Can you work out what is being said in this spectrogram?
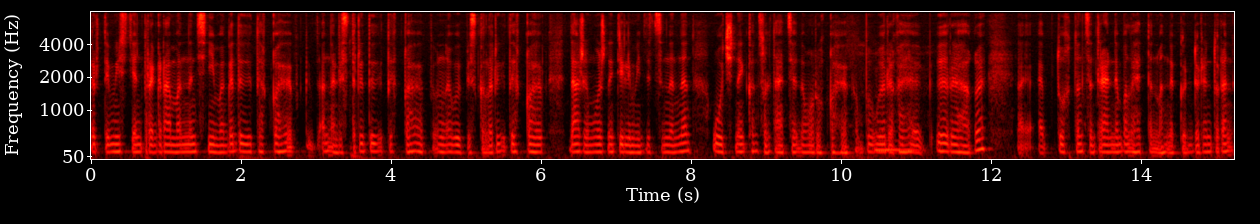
артемистен программанан снимага дыгытык кыһып, анализтары дыгытык кыһып, уна выпискалары дыгытык кыһып, даже можно телемедицинанан очный консультация да урук кыһып. Бу ырыгы ырыгы тухтан центральный балахеттан манны көрдөрөн туран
